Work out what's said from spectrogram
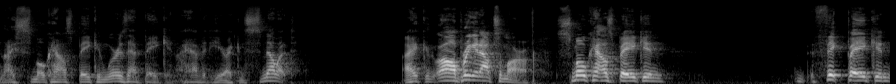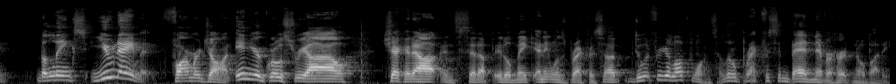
nice smokehouse bacon. Where is that bacon? I have it here. I can smell it. I can, well, I'll bring it out tomorrow. Smokehouse bacon, thick bacon, the links, you name it. Farmer John in your grocery aisle. Check it out and set up. It'll make anyone's breakfast. Uh, do it for your loved ones. A little breakfast in bed never hurt nobody.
